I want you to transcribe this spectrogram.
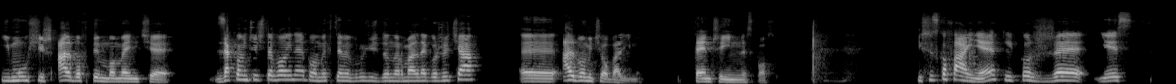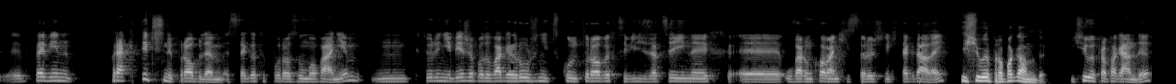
i musisz albo w tym momencie zakończyć tę wojnę, bo my chcemy wrócić do normalnego życia, albo my cię obalimy w ten czy inny sposób. I wszystko fajnie, tylko że jest pewien praktyczny problem z tego typu rozumowaniem, mm, który nie bierze pod uwagę różnic kulturowych, cywilizacyjnych, e, uwarunkowań historycznych itd. Tak I siły propagandy. I siły propagandy.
